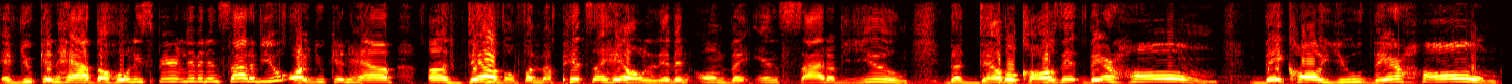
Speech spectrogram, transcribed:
If you can have the Holy Spirit living inside of you, or you can have a devil from the pits of hell living on the inside of you. The devil calls it their home. They call you their home.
